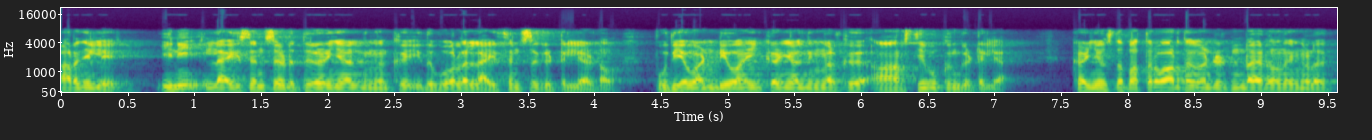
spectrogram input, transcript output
അറിഞ്ഞില്ലേ? ഇനി ലൈസൻസ് എടുത്തു കഴിഞ്ഞാൽ നിങ്ങൾക്ക് ഇതുപോലെ ലൈസൻസ് കിട്ടില്ല കേട്ടോ. പുതിയ വണ്ടി വാങ്ങിക്കഴിഞ്ഞാൽ നിങ്ങൾക്ക് ആർ സി ബുക്കും കിട്ടില്ല. കഴിഞ്ഞ ദിവസത്തെ പത്രവാർത്ത കണ്ടിട്ടുണ്ടായിരുന്നോ നിങ്ങൾ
